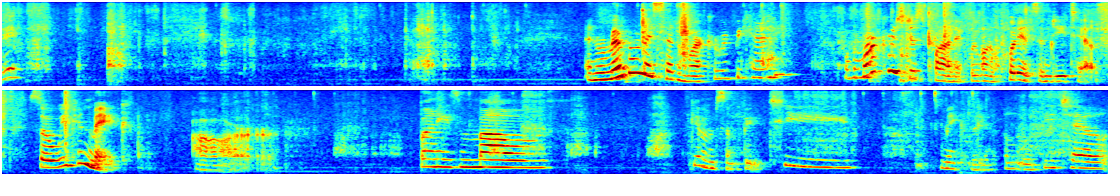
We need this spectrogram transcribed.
Okay. And remember when I said a marker would be handy? Well, the marker is just fun if we want to put in some details. So we can make our bunny's mouth, give him some big teeth, make the, a little detail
